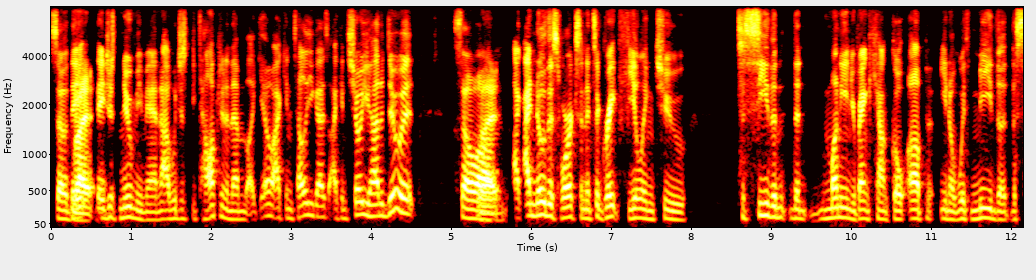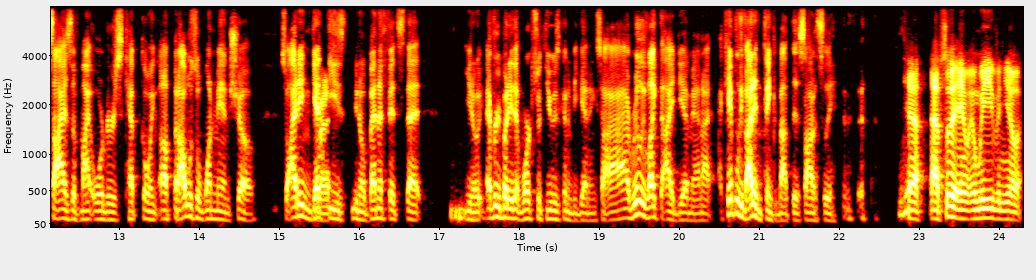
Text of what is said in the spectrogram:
So they right. they just knew me, man. I would just be talking to them like, yo, I can tell you guys, I can show you how to do it. So um, right. I, I know this works, and it's a great feeling to to see the the money in your bank account go up, you know, with me, the the size of my orders kept going up, but I was a one man show, so I didn't get right. these, you know, benefits that you know everybody that works with you is going to be getting. So I, I really like the idea, man. I, I can't believe I didn't think about this, honestly. Yeah, absolutely. And, and, we even, you know,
